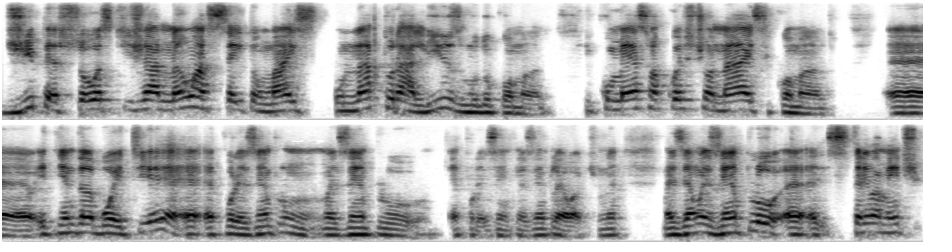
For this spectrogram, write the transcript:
de pessoas que já não aceitam mais o naturalismo do comando e começam a questionar esse comando. É, Etienne de la Boétie é, é, é, por exemplo, um, um, exemplo, é por exemplo, exemplo é ótimo, né? Mas é um exemplo é, é, extremamente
